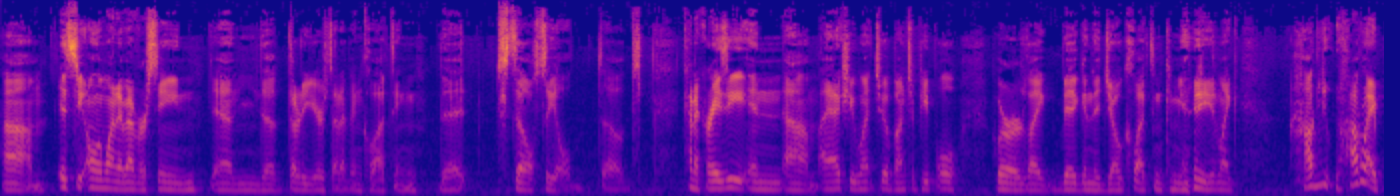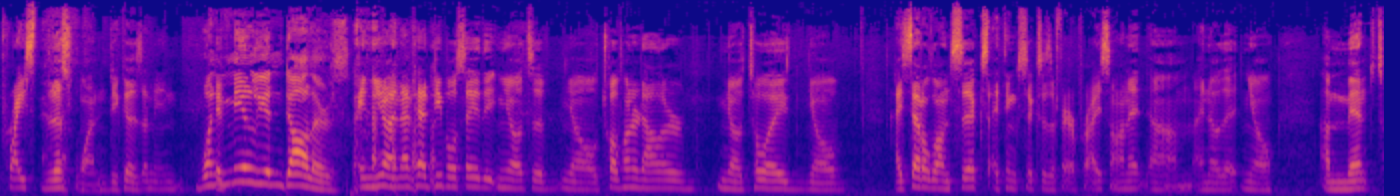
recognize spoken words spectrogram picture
Um, it's the only one I've ever seen in the 30 years that I've been collecting that still sealed. So it's kind of crazy. And um, I actually went to a bunch of people who are like big in the Joe collecting community and like, how do you how do I price this one? Because I mean, One if- million dollars. and you know, and I've had people say that you know it's a you know twelve hundred dollar you know toy. You know, I settled on six. I think six is a fair price on it. Um, I know that you know a mint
